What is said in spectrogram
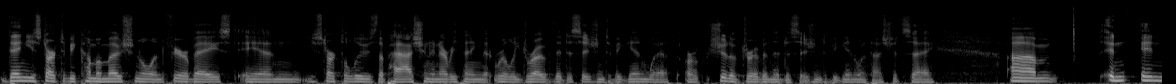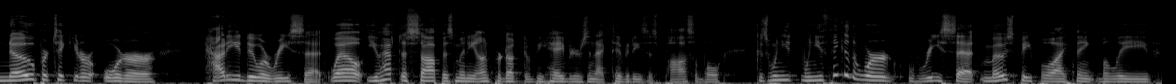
then you start to become emotional and fear based, and you start to lose the passion and everything that really drove the decision to begin with, or should have driven the decision to begin with, I should say. Um, in in no particular order, How do you do a reset? Well, you have to stop as many unproductive behaviors and activities as possible. Because when you when you think of the word reset, most people I think believe,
